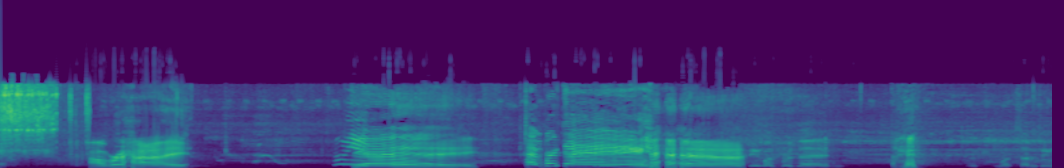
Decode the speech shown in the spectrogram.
right? All right. Yay! Happy birthday! Yeah. 15 month birthday. what, 17?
